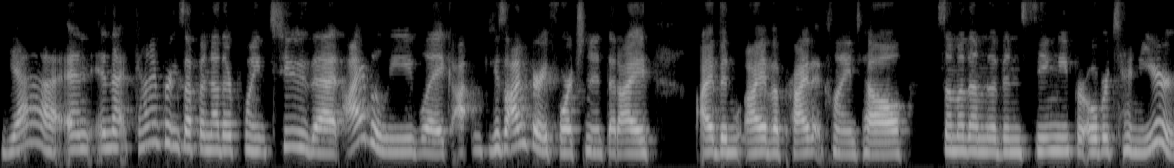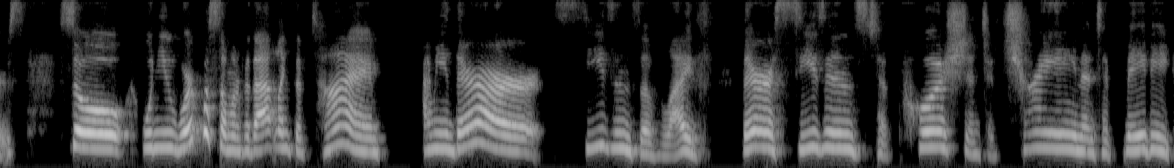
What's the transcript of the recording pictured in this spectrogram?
Yeah and and that kind of brings up another point too that i believe like because i'm very fortunate that i i've been i have a private clientele. Some of them have been seeing me for over 10 years. So when you work with someone for that length of time i mean there are seasons of life. There are seasons to push and to train and to maybe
